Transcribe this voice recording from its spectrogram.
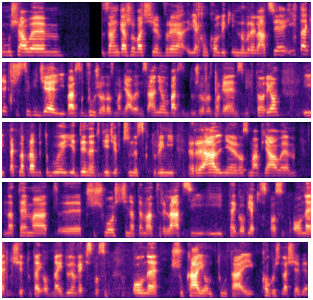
musiałem zaangażować się w rea- jakąkolwiek inną relację i tak jak wszyscy widzieli, bardzo dużo rozmawiałem z Anią, bardzo dużo rozmawiałem z Wiktorią i tak naprawdę to były jedyne dwie dziewczyny, z którymi realnie rozmawiałem na temat e, przyszłości, na temat relacji i tego, w jaki sposób one się tutaj odnajdują, w jaki sposób one szukają tutaj kogoś dla siebie.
